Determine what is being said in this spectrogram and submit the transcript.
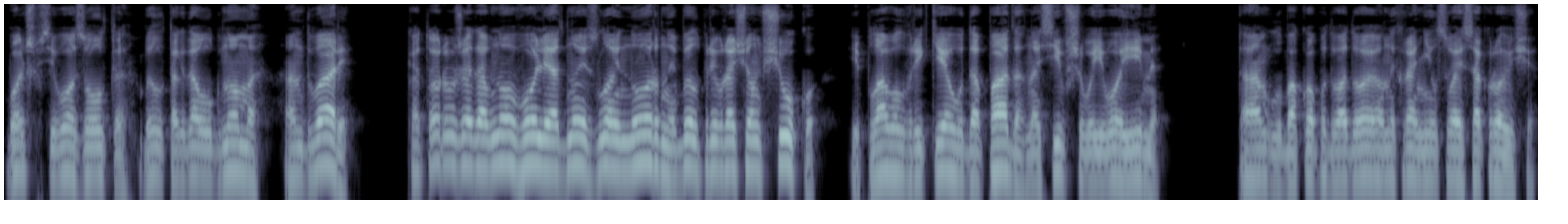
Больше всего золота было тогда у гнома Андвари, который уже давно волей одной злой Норны был превращен в щуку и плавал в реке водопада, носившего его имя. Там, глубоко под водой, он и хранил свои сокровища.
